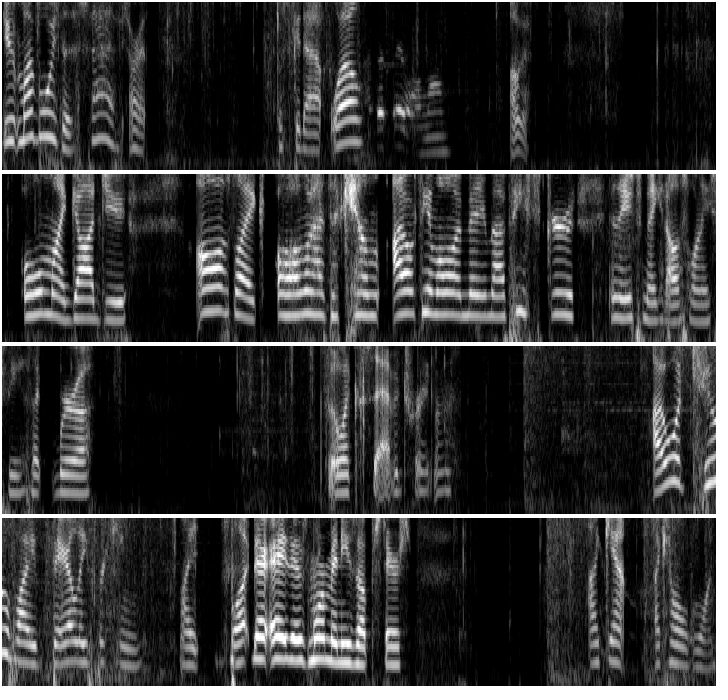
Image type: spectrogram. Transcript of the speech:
Dude, my boy's are savage. All right, let's get out. Well. I bet they mom. Okay oh my god, dude. I was like, oh, I'm gonna have to kill him. I don't see him on my mini map. He's screwed. And they used to make it house one HP. It's like, bruh. feel like a savage right now. I would too if I barely freaking my butt. There, hey, there's more minis upstairs. I can't. I can hold one.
